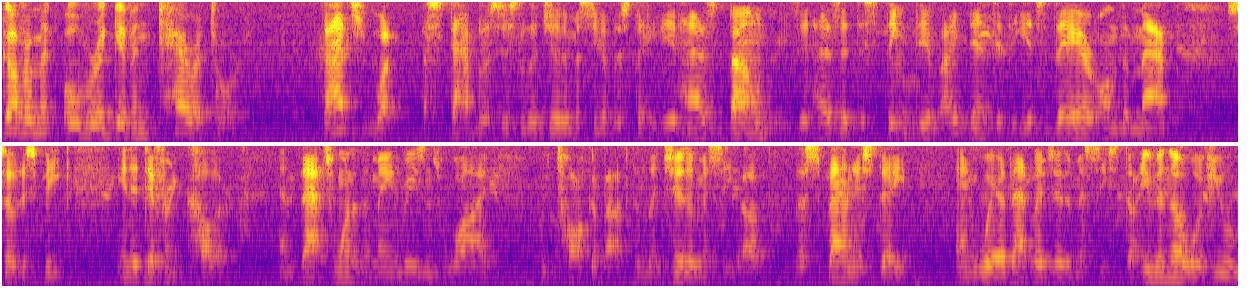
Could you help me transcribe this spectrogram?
government over a given territory. That's what establishes the legitimacy of the state. It has boundaries, it has a distinctive identity. It's there on the map, so to speak, in a different color. And that's one of the main reasons why we talk about the legitimacy of the Spanish state and where that legitimacy starts. Even though if you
